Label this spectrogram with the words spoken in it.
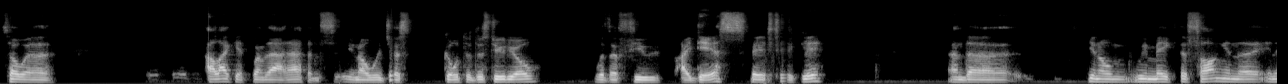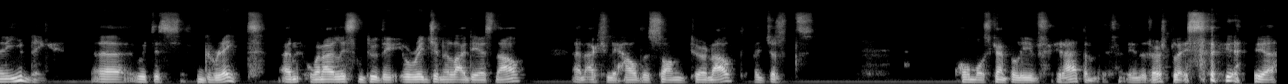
So uh, I like it when that happens. You know, we just go to the studio with a few ideas, basically, and uh, you know, we make the song in a, in an evening, uh, which is great. And when I listen to the original ideas now, and actually how the song turned out, I just almost can't believe it happened in the first place. yeah.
